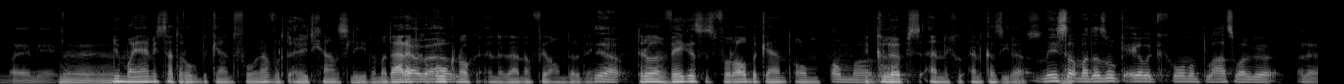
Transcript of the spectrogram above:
in Miami. Nee, ja. Nu, Miami staat er ook bekend voor, hè, voor het uitgaansleven. Maar daar heb je ook nog inderdaad nog veel andere dingen. Ja, Terwijl in Vegas is vooral bekend om om, eh, de clubs en, en Ja, casinos. meestal, maar dat is ook eigenlijk gewoon een plaats waar je... allee,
